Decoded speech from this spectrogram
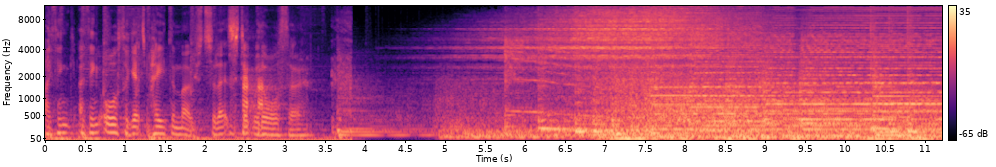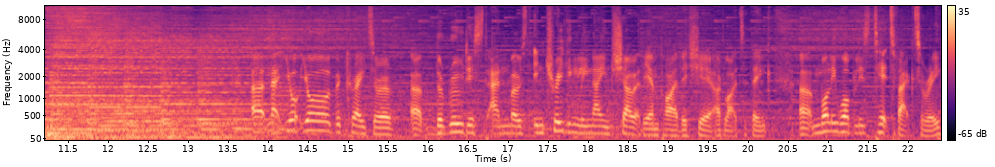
I think I think author gets paid the most, so let's stick with author. Uh, now, you're, you're the creator of uh, the rudest and most intriguingly named show at the Empire this year, I'd like to think uh, Molly Wobbly's Tit Factory.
